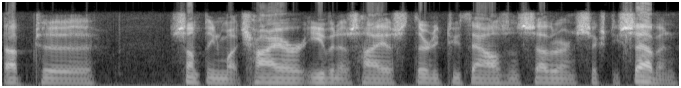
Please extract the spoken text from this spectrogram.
up to something much higher, even as high as 32,767,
